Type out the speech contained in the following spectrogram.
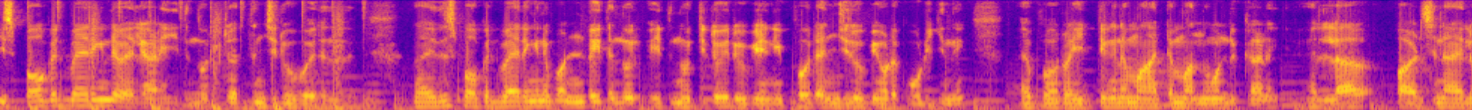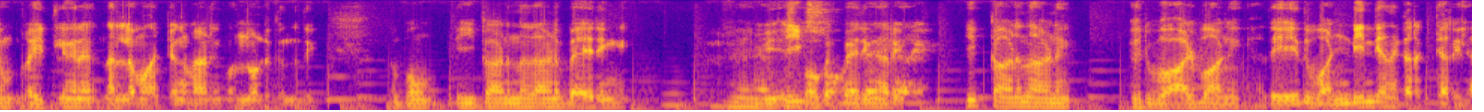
ഈ സ്പോക്കറ്റ് ബെയറിംഗിന്റെ വിലയാണ് ഇരുന്നൂറ്റി ഇരുപത്തഞ്ച് രൂപ വരുന്നത്. അതായത് സ്പോക്കറ്റ് ബെയറിംഗിന് പണ്ട് ഇരുന്നൂറ്റി ഇരുന്നൂറ്റി ഇരുപത് രൂപയാണ് ഇപ്പോൾ ഒരു അഞ്ച് രൂപയും കൂടെ കൂടിക്കുന്നത് ഇപ്പോൾ റേറ്റ് ഇങ്ങനെ മാറ്റം വന്നുകൊണ്ടിരിക്കുകയാണ്. എല്ലാ പാർട്സിനായാലും റേറ്റിൽ ഇങ്ങനെ നല്ല മാറ്റങ്ങളാണ് വന്നുകൊണ്ടിരിക്കുന്നത്. അപ്പം ഈ കാണുന്നതാണ് ബെയറിംഗ് സ്പോക്കറ്റ് ബെയറിംഗ് അറിയാം. ഈ കാണുന്നതാണ് ഒരു വാൾവാണ്. അത് ഏത് വണ്ടീന്റെ ആണ് കറക്റ്റ് അറിയില്ല.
